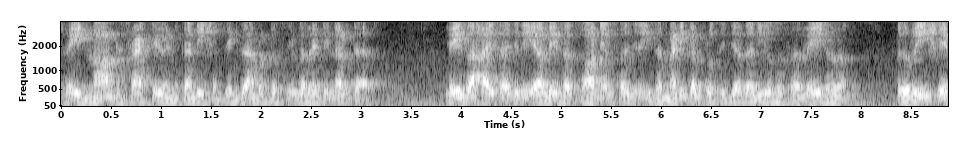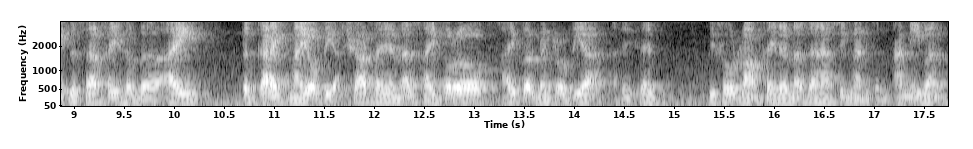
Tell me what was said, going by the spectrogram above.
treat non-refractive conditions, example to seal the retinal tear. Laser eye surgery or laser corneal surgery is a medical procedure that uses a laser to reshape the surface of the eye to correct myopia, short-sightedness, hyper, hypermetropia, as I said before, long-sightedness and astigmatism, uneven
